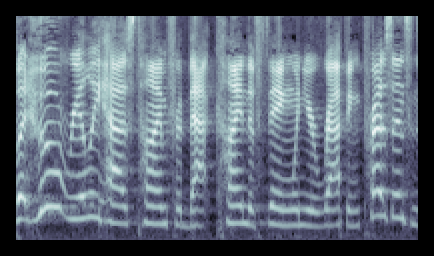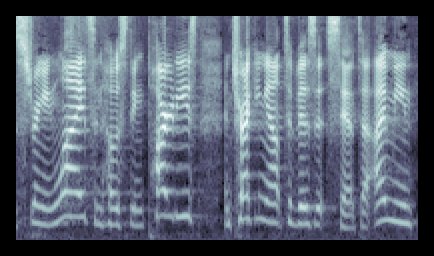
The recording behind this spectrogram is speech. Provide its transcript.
But who really has time for that kind of thing when you're wrapping presents and stringing lights and hosting parties and trekking out to visit Santa? I mean,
